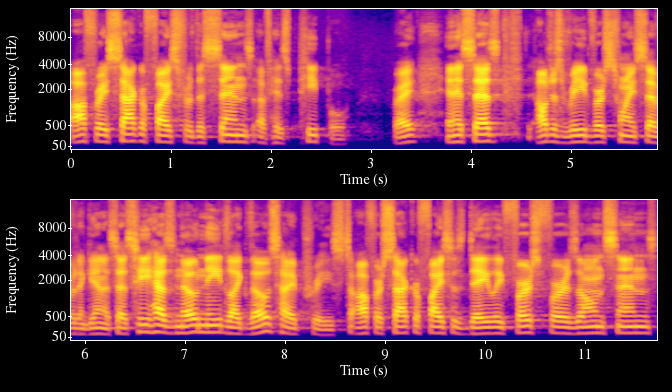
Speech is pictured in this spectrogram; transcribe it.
offer a sacrifice for the sins of his people right? And it says, I'll just read verse 27 again. It says, He has no need, like those high priests, to offer sacrifices daily, first for his own sins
